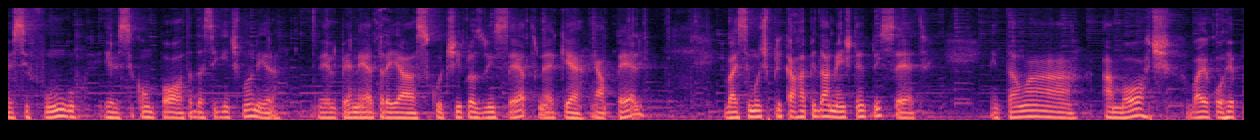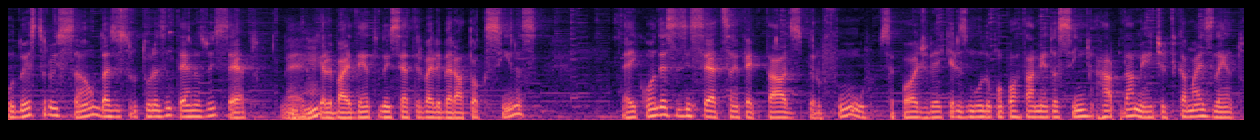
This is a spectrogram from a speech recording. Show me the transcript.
esse fungo, ele se comporta da seguinte maneira. Ele penetra aí as cutículas do inseto, né, que é, é a pele, vai se multiplicar rapidamente dentro do inseto. Então a, a morte vai ocorrer por destruição das estruturas internas do inseto, né, uhum. que ele vai dentro do inseto, ele vai liberar toxinas, é, e quando esses insetos são infectados pelo fungo, você pode ver que eles mudam o comportamento assim rapidamente, ele fica mais lento.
